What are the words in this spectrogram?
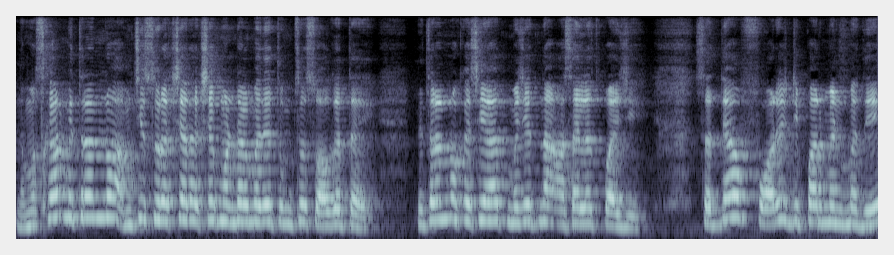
नमस्कार मित्रांनो आमची सुरक्षा रक्षक मंडळमध्ये तुमचं स्वागत आहे. मित्रांनो कसे आहात? मजेत ना? असायलाच पाहिजे. सध्या फॉरेस्ट डिपार्टमेंटमध्ये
